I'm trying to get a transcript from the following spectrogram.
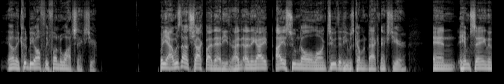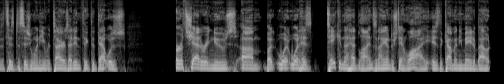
you know they could be awfully fun to watch next year. But yeah, I was not shocked by that either. I, I think I, I assumed all along too that he was coming back next year, and him saying that it's his decision when he retires. I didn't think that that was earth shattering news. Um, but what what has taken the headlines, and I understand why, is the comment he made about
